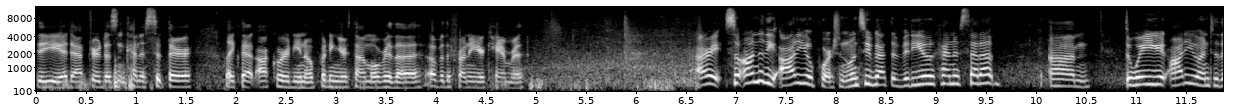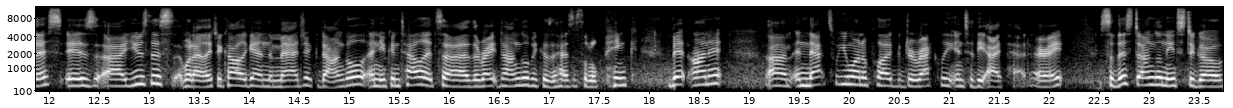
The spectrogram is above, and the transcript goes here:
the adapter doesn't kind of sit there like that awkward, you know, putting your thumb over the, over the front of your camera. Alright, so on to the audio portion. Once you've got the video kind of set up, um, the way you get audio into this is uh, use this, what I like to call again, the magic dongle, and you can tell it's uh, the right dongle because it has this little pink bit on it, um, and that's what you want to plug directly into the iPad, alright? So this dongle needs to go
